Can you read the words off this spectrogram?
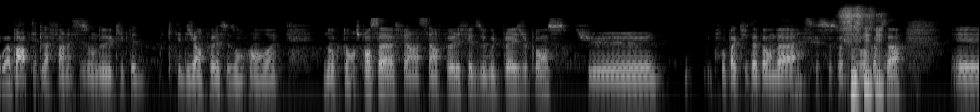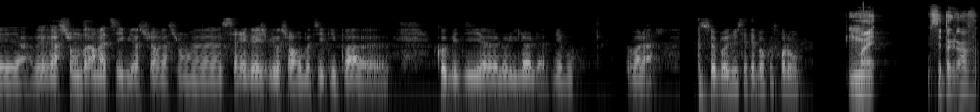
Ou à part peut-être la fin de la saison 2 qui, peut qui était déjà un peu la saison 3 en vrai. Donc non, je pense que ça va faire, c'est un peu l'effet de The Good Place, je pense. Tu, faut pas que tu t'attendes à ce que ce soit toujours comme ça. Et euh, version dramatique, bien sûr, version euh, série de HBO sur la robotique et pas euh, comédie lolilol. Mais bon, voilà. Ce bonus était beaucoup trop long. Ouais, c'est pas grave.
